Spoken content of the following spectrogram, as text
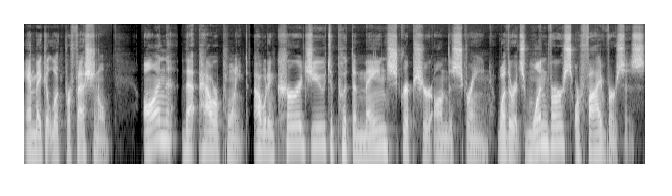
and make it look professional. On that PowerPoint, I would encourage you to put the main scripture on the screen, whether it's one verse or five verses.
